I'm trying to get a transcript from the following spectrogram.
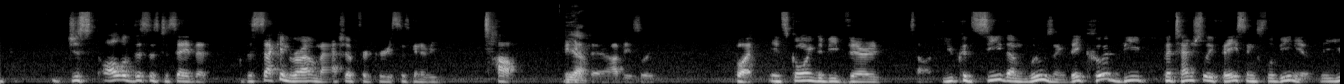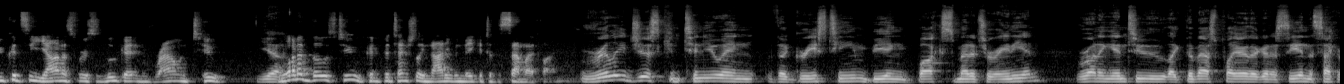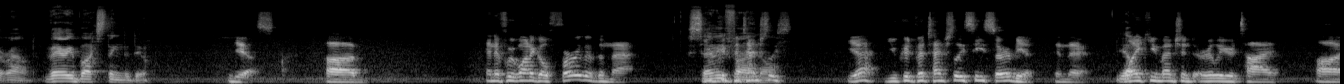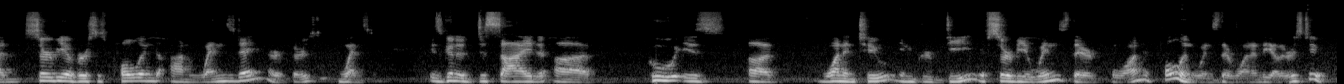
just all of this is to say that the second round matchup for Greece is going to be tough to yeah. get there, obviously. But it's going to be very tough. You could see them losing. They could be potentially facing Slovenia. You could see Giannis versus Luka in round two. Yeah. One of those two could potentially not even make it to the semifinals. Really just continuing the Greece team being Bucks Mediterranean, running into like the best player they're going to see in the second round. Very Bucks thing to do. Yes. Uh, and if we want to go further than that, Semi-final. you could potentially yeah, you could potentially see Serbia in there. Yep. Like you mentioned earlier, Ty, uh, Serbia versus Poland on Wednesday or Thursday? Wednesday is going to decide uh, who is uh, one and two in Group D. If Serbia wins, they're one. If Poland wins, they're one, and the other is two.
